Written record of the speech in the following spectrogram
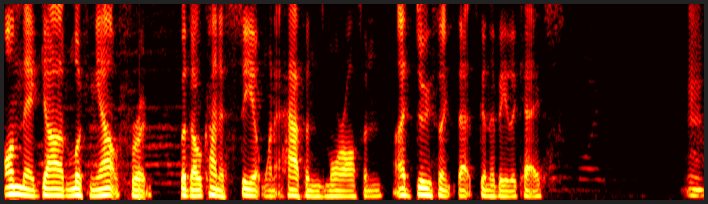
on their guard looking out for it, but they'll kind of see it when it happens more often. I do think that's going to be the case. Mm.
